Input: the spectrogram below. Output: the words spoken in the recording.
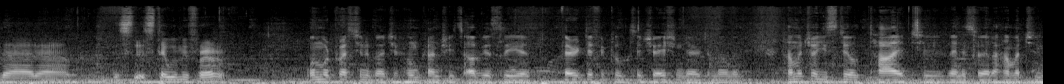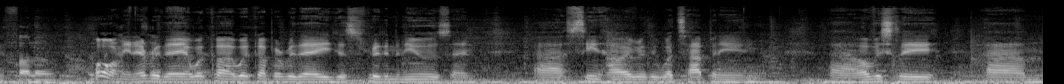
that um, stay with me forever. One more question about your home country. It's obviously a very difficult situation there at the moment. How much are you still tied to Venezuela? How much do you follow? Oh, I mean, every day I wake up, I wake up every day just reading the news and uh, seeing how everything, what's happening. Uh, obviously, um,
